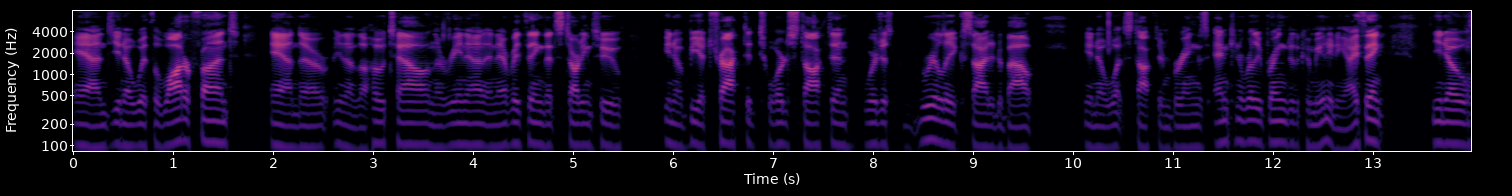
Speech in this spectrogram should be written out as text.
And you know, with the waterfront and the you know the hotel and the arena and everything that's starting to you know be attracted towards Stockton, we're just really excited about you know what Stockton brings and can really bring to the community. I think you know,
